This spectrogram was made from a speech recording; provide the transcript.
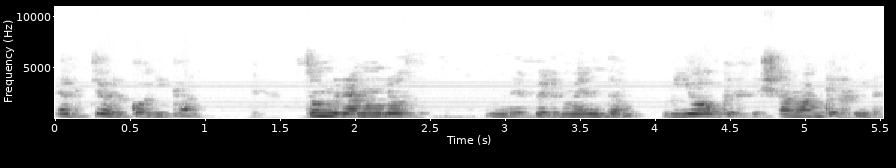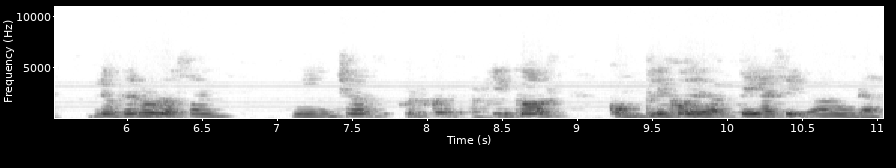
lácteo alcohólica. Son gránulos de fermento vivo que se llaman kefir. Los gránulos son nichos ortológicos complejo de bacterias y levaduras,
